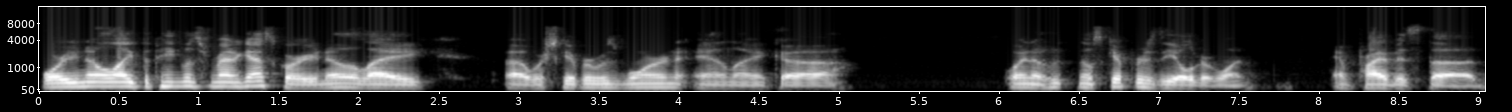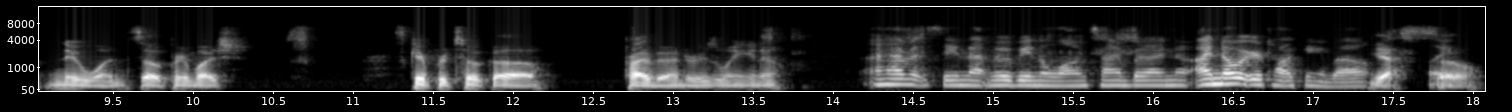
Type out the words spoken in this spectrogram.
or you know like the penguins from Madagascar, you know, like uh, where Skipper was born, and like uh, well no, no Skipper's the older one, and Private's the new one, so pretty much Skipper took uh, Private under his wing, you know. I haven't seen that movie in a long time, but I know I know what you're talking about. Yes, Like- so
